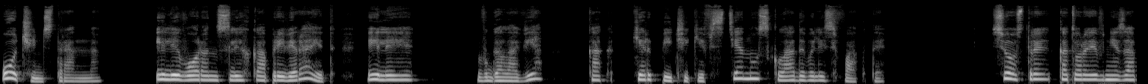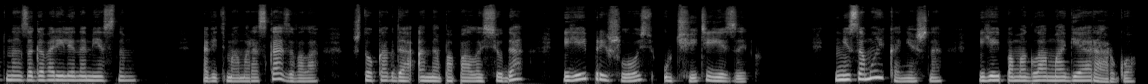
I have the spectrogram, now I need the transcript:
Очень странно. Или ворон слегка привирает, или... В голове, как кирпичики в стену, складывались факты. Сестры, которые внезапно заговорили на местном. А ведь мама рассказывала, что когда она попала сюда, ей пришлось учить язык. Не самой, конечно, Ей помогла магия Рарго.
